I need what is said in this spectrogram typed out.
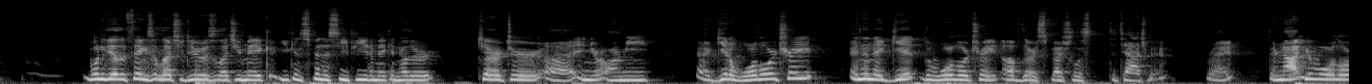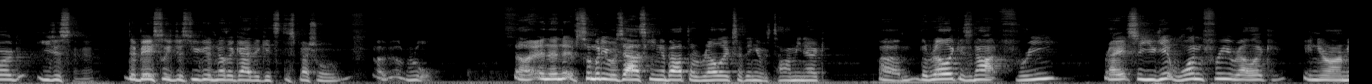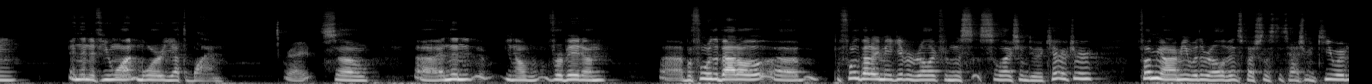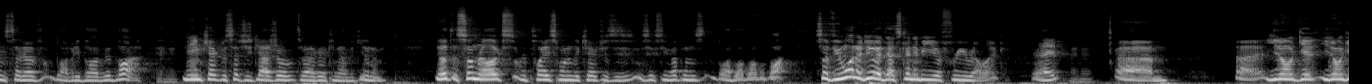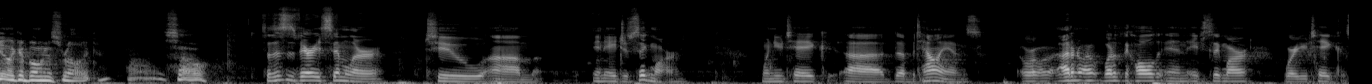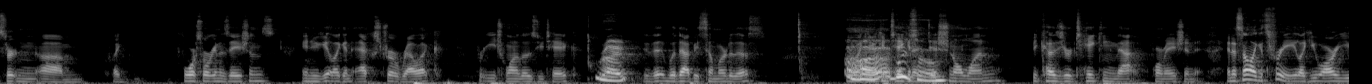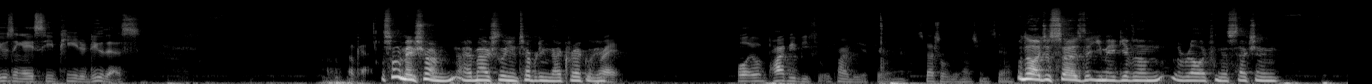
one of the other things it lets you do is let you make you can spend a CP to make another character uh, in your army uh, get a warlord trait, and then they get the warlord trait of their specialist detachment. Right? They're not your warlord. You just mm-hmm. they're basically just you get another guy that gets the special uh, rule. Uh, and then if somebody was asking about the relics, I think it was Tommy Neck. Um, the relic is not free, right? So you get one free relic in your army, and then if you want more, you have to buy them right? So, uh, and then you know verbatim, uh, before the battle, uh, before the battle, you may give a relic from this selection to a character from your army with a relevant specialist attachment keyword instead of blah blah blah blah blah. Mm-hmm. Name characters such as Casual Tracker cannot be given them. Note that some relics replace one of the character's existing weapons. Blah blah blah blah blah. So if you want to do it, that's going to be your free relic, right? Mm-hmm. Um, uh, you don't get you don't get like a bonus relic. Uh, so, so this is very similar to um, in Age of Sigmar, when you take uh, the battalions, or I don't know what are they called in Age of Sigmar, where you take certain um, like force organizations and you get like an extra relic for each one of those you take. Right. Would that be similar to this? Or like uh, you can take an additional one because you're taking that formation, and it's not like it's free. Like you are using ACP to do this. Okay. I just want to make sure I'm, I'm actually interpreting that correctly. Right. Well, it would probably be would probably be up here. Special detachments, yeah. Well, no, it just says that you may give them a relic from this section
